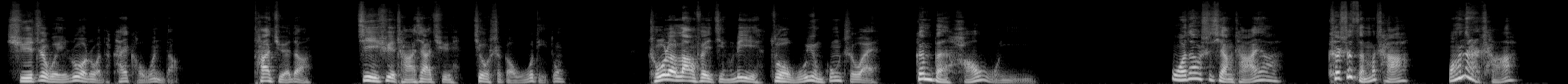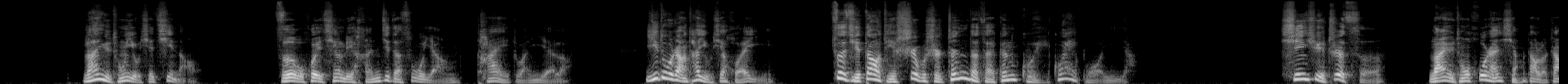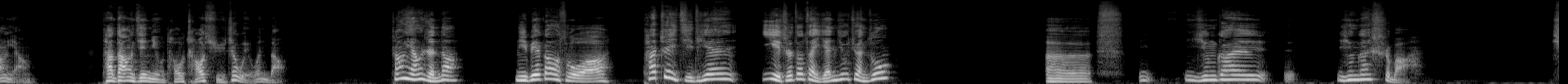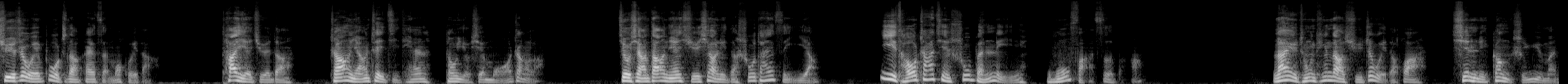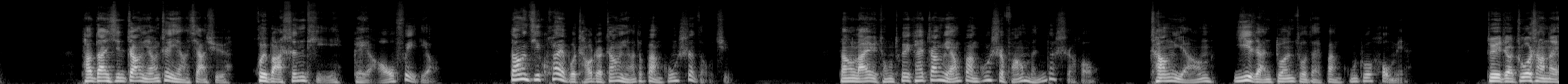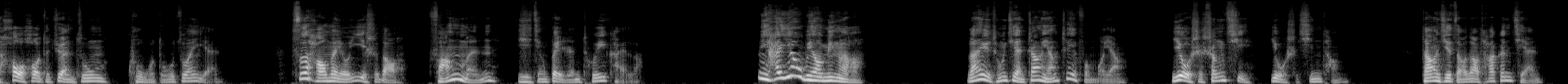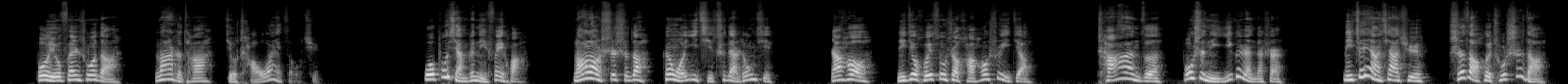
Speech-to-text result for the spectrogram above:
许志伟弱弱的开口问道。他觉得继续查下去就是个无底洞，除了浪费警力做无用功之外，根本毫无意义。我倒是想查呀，可是怎么查？往哪查？蓝雨桐有些气恼。子午会清理痕迹的素养太专业了，一度让他有些怀疑自己到底是不是真的在跟鬼怪博弈呀。心绪至此，蓝雨桐忽然想到了张扬，他当即扭头朝许志伟问道：“张扬人呢？你别告诉我他这几天一直都在研究卷宗。”“呃，应应该，应该是吧。”许志伟不知道该怎么回答，他也觉得张扬这几天都有些魔怔了，就像当年学校里的书呆子一样，一头扎进书本里无法自拔。蓝雨桐听到许志伟的话，心里更是郁闷，他担心张扬这样下去会把身体给熬废掉，当即快步朝着张扬的办公室走去。当蓝雨桐推开张扬办公室房门的时候，张扬依然端坐在办公桌后面。对着桌上那厚厚的卷宗苦读钻研，丝毫没有意识到房门已经被人推开了。你还要不要命了？蓝雨桐见张扬这副模样，又是生气又是心疼，当即走到他跟前，不由分说的拉着他就朝外走去。我不想跟你废话，老老实实的跟我一起吃点东西，然后你就回宿舍好好睡一觉。查案子不是你一个人的事儿。你这样下去，迟早会出事的。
